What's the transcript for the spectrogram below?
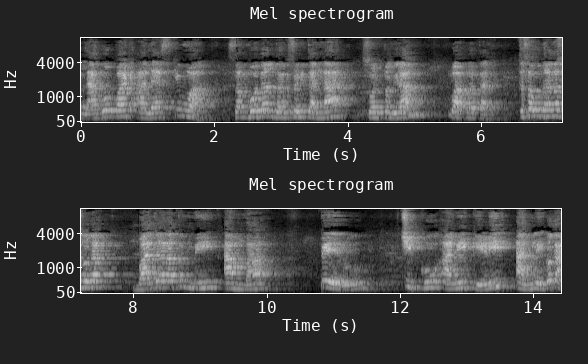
लागोपाठ आल्यास किंवा संबोधन दर्शवितांना स्वल्पविराम वापरतात. तसं उदाहरणार्थ बघा बाजारातून मी आंबा पेरू चिकू आणि केळी आणली. बघा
